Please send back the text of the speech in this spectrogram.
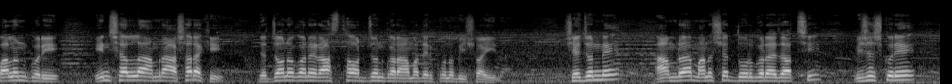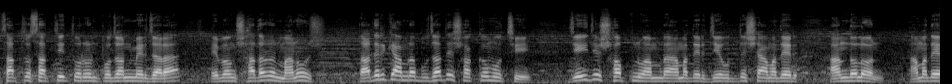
পালন করি, ইনশাল্লাহ আমরা আশা রাখি যে জনগণের আস্থা অর্জন করা আমাদের কোনো বিষয়ই না। সেজন্যে আমরা মানুষের দোরগোড়ায় যাচ্ছি, বিশেষ করে ছাত্রছাত্রী, তরুণ প্রজন্মের যারা এবং সাধারণ মানুষ, তাদেরকে আমরা বোঝাতে সক্ষম হচ্ছি যে এই যে স্বপ্ন আমরা, আমাদের যে উদ্দেশ্যে আমাদের আন্দোলন, আমাদের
